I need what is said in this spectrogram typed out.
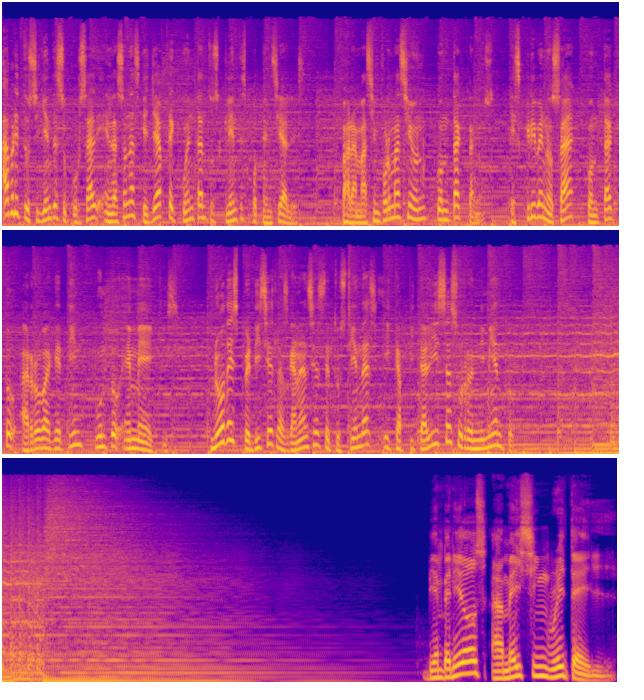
Abre tu siguiente sucursal en las zonas que ya frecuentan tus clientes potenciales. Para más información, contáctanos. Escríbenos a contacto.getin.mx. No desperdicies las ganancias de tus tiendas y capitaliza su rendimiento. Bienvenidos a Amazing Retail.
